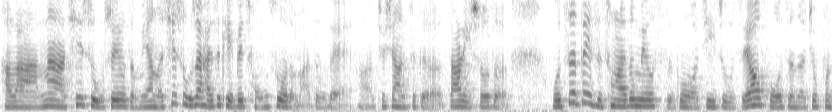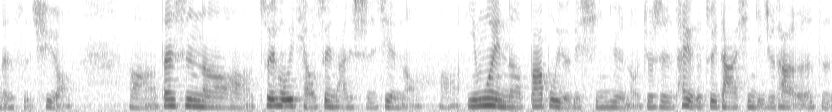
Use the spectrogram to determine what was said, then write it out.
好啦，那七十五岁又怎么样呢？七十五岁还是可以被重做的嘛，对不对啊？就像这个达里说的，我这辈子从来都没有死过，记住，只要活着呢，就不能死去哦。啊，但是呢，啊，最后一条最难实践了，啊，因为呢，巴布有一个心愿哦，就是他有个最大的心结，就是他儿子，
